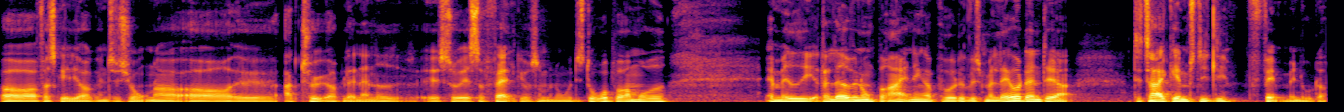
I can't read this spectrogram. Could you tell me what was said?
og forskellige organisationer og øh, aktører, blandt andet SOS og Falk, som er nogle af de store på området, er med i. Og der lavede vi nogle beregninger på det. Hvis man laver den der, det tager gennemsnitligt 5 minutter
